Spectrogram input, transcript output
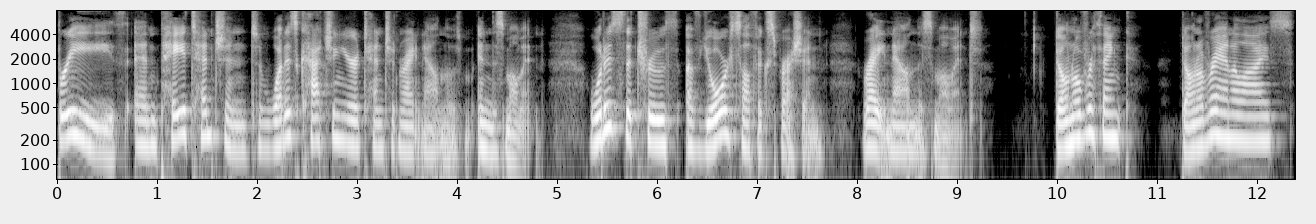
breathe and pay attention to what is catching your attention right now in, those, in this moment. What is the truth of your self expression right now in this moment? Don't overthink. Don't overanalyze.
